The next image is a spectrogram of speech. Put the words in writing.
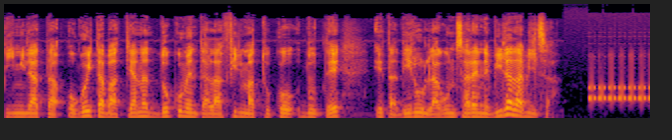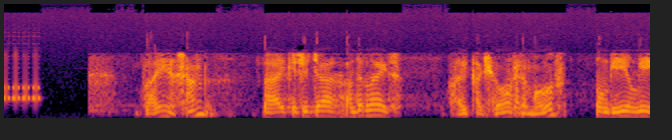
2008 batean dokumentala filmatuko dute eta diru laguntzaren biladabiltza. Bai, esan? Bai, kesutxa, ander naiz? Bai, kaixo, zen moduz? Ongi, ongi.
